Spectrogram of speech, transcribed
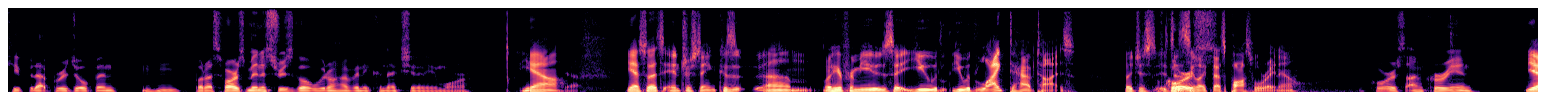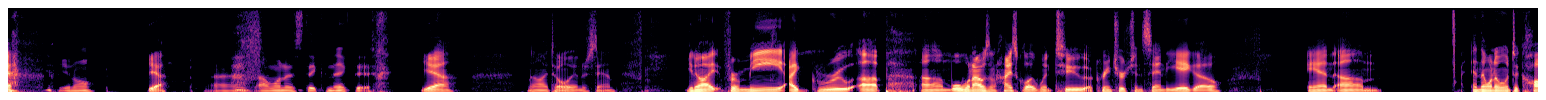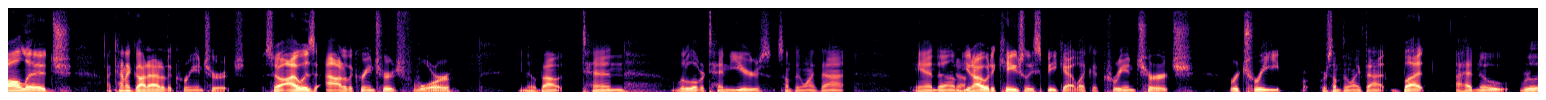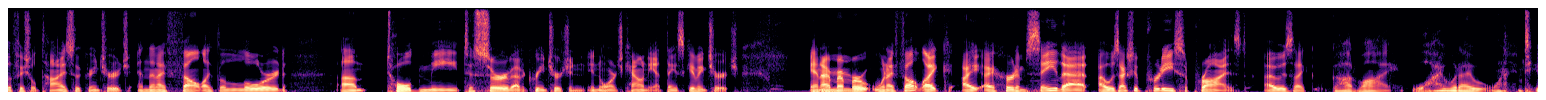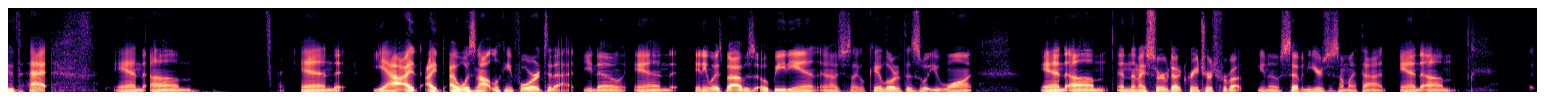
keep that bridge open. Mm-hmm. But as far as ministries go, we don't have any connection anymore. Yeah. Yeah. Yeah, so that's interesting because um, what I hear from you is that you would you would like to have ties, but just of it course. doesn't seem like that's possible right now. Of course, I'm Korean. Yeah. You know. yeah. And I want to stay connected. Yeah. No, I totally understand. You know, I for me, I grew up. Um, well, when I was in high school, I went to a Korean church in San Diego, and um, and then when I went to college, I kind of got out of the Korean church. So I was out of the Korean church for, you know, about 10, a little over 10 years, something like that. And, um, yeah. you know, I would occasionally speak at like a Korean church retreat or something like that, but I had no real official ties to the Korean church. And then I felt like the Lord um, told me to serve at a Korean church in, in Orange County at Thanksgiving Church. And I remember when I felt like I, I heard him say that, I was actually pretty surprised. I was like, God, why? Why would I want to do that? And um, and yeah, I, I I was not looking forward to that, you know. And anyways, but I was obedient, and I was just like, okay, Lord, if this is what you want. And um, and then I served at a Korean church for about you know seven years or something like that. And um,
